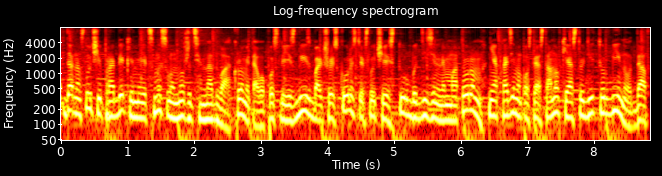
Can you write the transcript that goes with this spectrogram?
В данном случае пробег имеет смысл умножить на 2. Кроме того, после езды с большой скоростью в случае с турбодизельным мотором необходимо после остановки остудить турбину, дав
